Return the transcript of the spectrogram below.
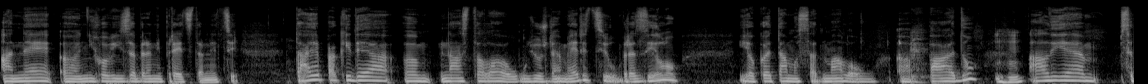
a ne uh, njihovi izabrani predstavnici. Ta je pak ideja um, nastala u Južnoj Americi, u Brazilu, iako je tamo sad malo u padu, mhm. ali je se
